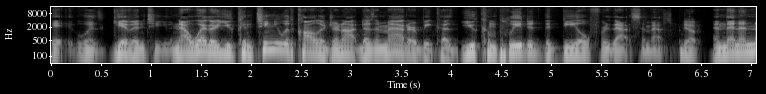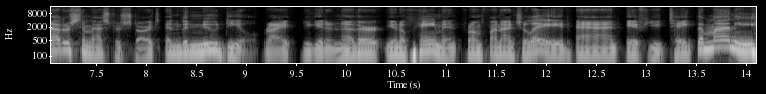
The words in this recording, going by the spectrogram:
It was given to you. Now, whether you continue with college or not doesn't matter because you completed the deal for that semester. Yep. And then another semester starts and the new deal, right? You get another, you know, payment from financial aid. And if you take the money,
